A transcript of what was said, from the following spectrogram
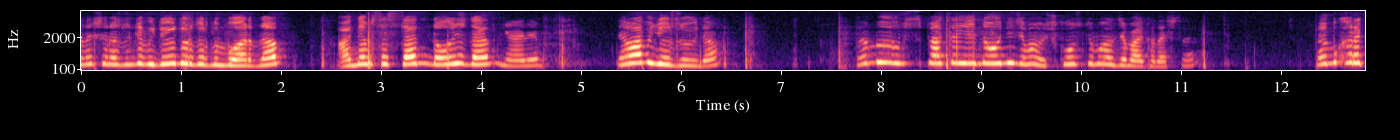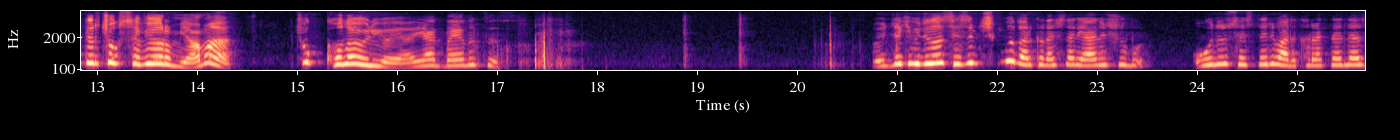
Arkadaşlar az önce videoyu durdurdum bu arada. Annem seslendi o yüzden yani devam ediyoruz oyuna. Ben bu Spike'den yerine oynayacağım ama şu kostümü alacağım arkadaşlar. Ben bu karakteri çok seviyorum ya ama çok kolay ölüyor ya. Yani dayanıksız. Önceki videoda sesim çıkmıyordu arkadaşlar. Yani şu oyunun sesleri vardı. Karakterler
